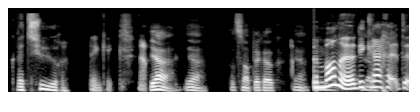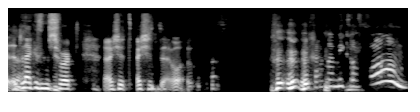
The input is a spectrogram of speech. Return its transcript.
kwetsuren, denk ik. Nou, Ja, ja, dat snap ik ook. Ja. de mannen, die krijgen, het, het lijkt een soort, als je het, als je het, oh, gaat mijn microfoon.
